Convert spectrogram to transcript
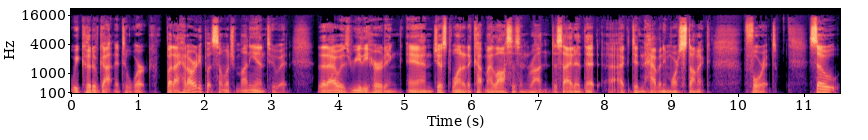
we could have gotten it to work. But I had already put so much money into it that I was really hurting and just wanted to cut my losses and run. Decided that I didn't have any more stomach for it. So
